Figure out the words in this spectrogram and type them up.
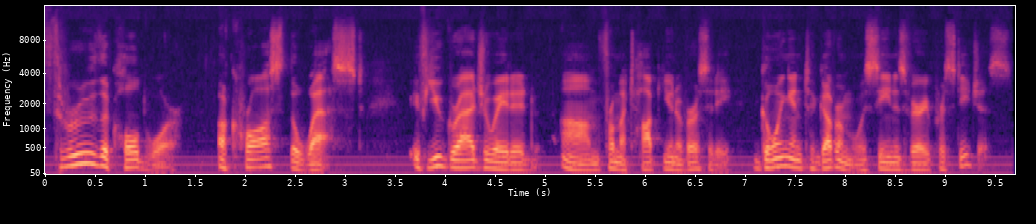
Through the Cold War, across the West, if you graduated um, from a top university, going into government was seen as very prestigious.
